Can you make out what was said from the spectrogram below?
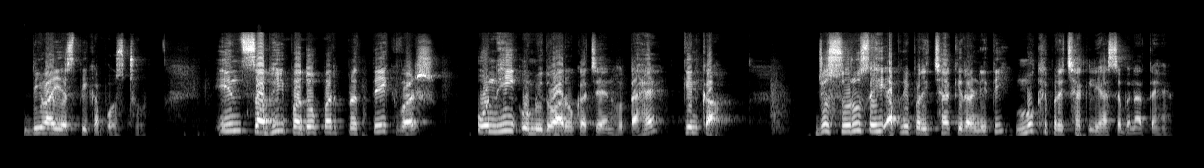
डीवाईएसपी का पोस्ट हो, इन सभी पदों पर प्रत्येक वर्ष उन्हीं उम्मीदवारों का चयन होता है किनका? जो शुरू से ही अपनी परीक्षा की रणनीति मुख्य परीक्षा के लिहाज से बनाते हैं।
